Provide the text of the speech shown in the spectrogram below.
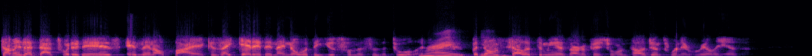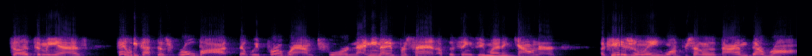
tell me that that's what it is, and then I'll buy it because I get it and I know what the usefulness of the tool is. Right. But yeah. don't sell it to me as artificial intelligence when it really isn't. Sell it to me as hey, we got this robot that we programmed for 99% of the things you might mm-hmm. encounter. Occasionally, 1% of the time, they're wrong.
